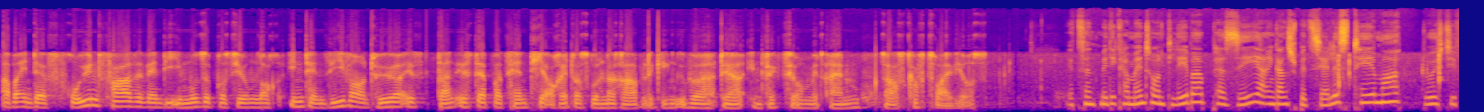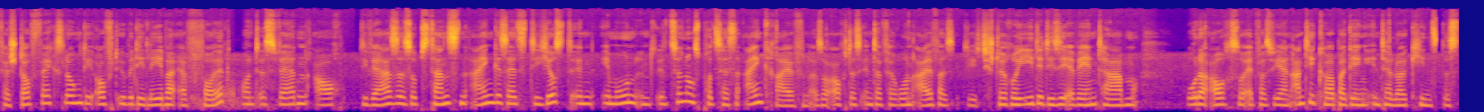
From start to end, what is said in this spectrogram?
Aber in der frühen Phase, wenn die Immunsuppression noch intensiver und höher ist, dann ist der Patient hier auch etwas vulnerabel gegenüber der Infektion mit einem SARS-CoV-2-Virus. Jetzt sind Medikamente und Leber per se ja ein ganz spezielles Thema durch die Verstoffwechslung, die oft über die Leber erfolgt. Und es werden auch diverse Substanzen eingesetzt, die just in Immun- und Entzündungsprozesse eingreifen. Also auch das Interferon Alpha, die Steroide, die Sie erwähnt haben, oder auch so etwas wie ein Antikörper gegen Interleukins, das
